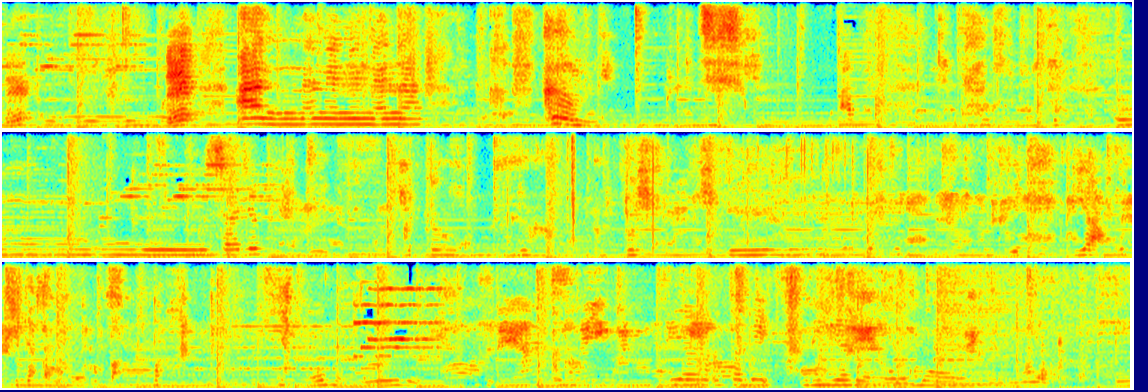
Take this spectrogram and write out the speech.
Ngomong naon, Dek? Dek. Dek, Saya ketemu Ya, aku tidak mau apa-apa. Ya, ngomong dulu. Dia tadi dia yang ngomong. Dia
